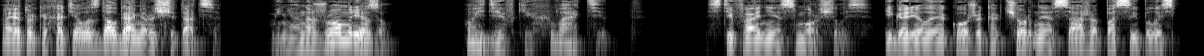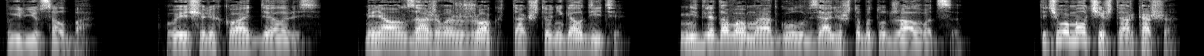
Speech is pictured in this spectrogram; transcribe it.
А я только хотела с долгами рассчитаться. Меня ножом резал. Ой, девки, хватит. Стефания сморщилась, и горелая кожа, как черная сажа, посыпалась пылью со лба. Вы еще легко отделались. Меня он заживо сжег, так что не галдите. Не для того мы отгул взяли, чтобы тут жаловаться. Ты чего молчишь-то, Аркаша?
